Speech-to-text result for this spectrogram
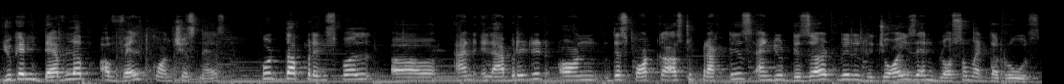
You can develop a wealth consciousness put the principle uh, and elaborated on this podcast to practice and your desert will rejoice and blossom at the rose.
